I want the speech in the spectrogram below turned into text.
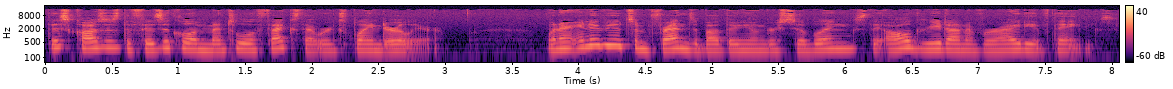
This causes the physical and mental effects that were explained earlier. When I interviewed some friends about their younger siblings, they all agreed on a variety of things.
